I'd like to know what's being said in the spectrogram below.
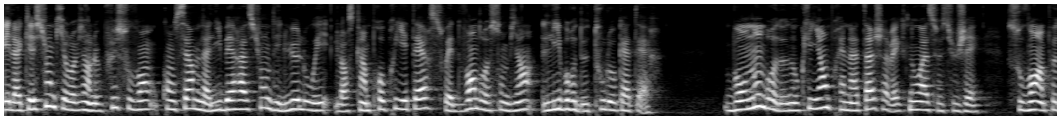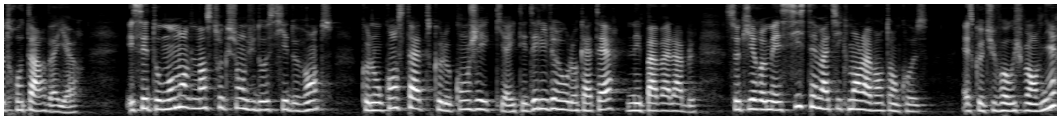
Et la question qui revient le plus souvent concerne la libération des lieux loués lorsqu'un propriétaire souhaite vendre son bien libre de tout locataire. Bon nombre de nos clients prennent attache avec nous à ce sujet, souvent un peu trop tard d'ailleurs. Et c'est au moment de l'instruction du dossier de vente que l'on constate que le congé qui a été délivré au locataire n'est pas valable, ce qui remet systématiquement la vente en cause. Est-ce que tu vois où je veux en venir?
